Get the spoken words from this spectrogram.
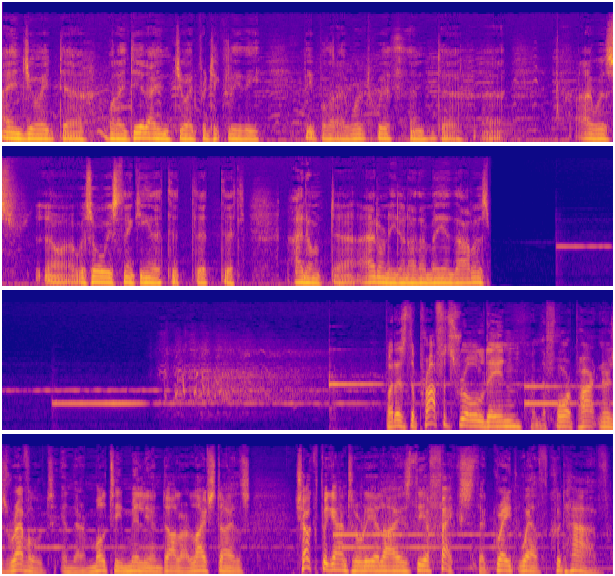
I enjoyed uh, what I did. I enjoyed particularly the people that I worked with, and uh, uh, I was, you know, I was always thinking that that that, that I don't, uh, I don't need another million dollars. But as the profits rolled in and the four partners revelled in their multi million dollar lifestyles, Chuck began to realise the effects that great wealth could have,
